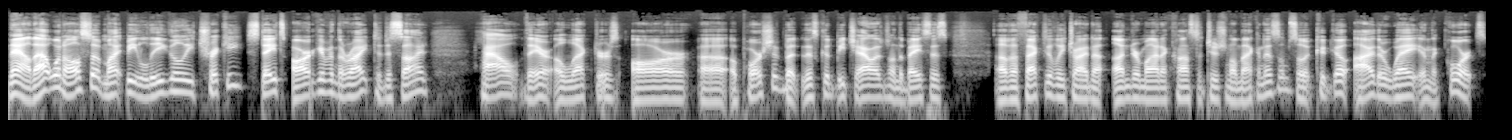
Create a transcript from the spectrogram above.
now, that one also might be legally tricky. States are given the right to decide how their electors are uh, apportioned, but this could be challenged on the basis of effectively trying to undermine a constitutional mechanism. So it could go either way in the courts.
